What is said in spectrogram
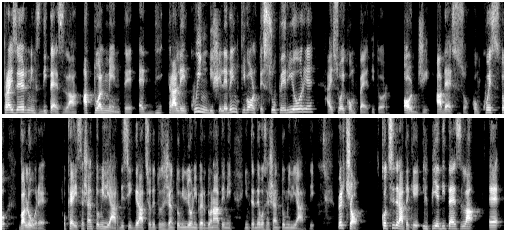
price earnings di Tesla, attualmente è di, tra le 15 e le 20 volte superiore ai suoi competitor. Oggi, adesso, con questo valore. Ok, 600 miliardi, sì, grazie, ho detto 600 milioni, perdonatemi, intendevo 600 miliardi. Perciò, considerate che il PE di Tesla è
